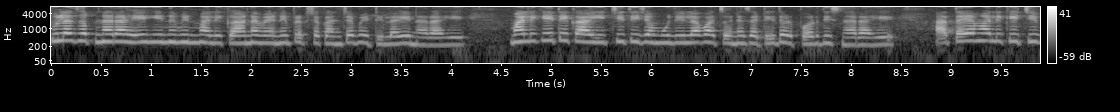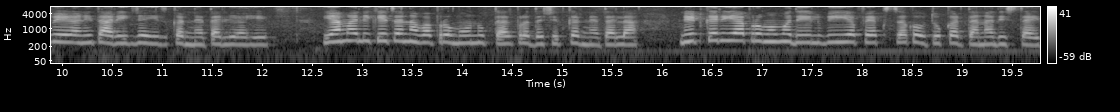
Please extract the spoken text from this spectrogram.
तुला जपणार आहे ही नवीन मालिका नव्याने प्रेक्षकांच्या भेटीला येणार आहे. मालिकेत एका आईची तिच्या मुलीला वाचवण्यासाठी धडपड दिसणार आहे. आता या मालिकेची वेळ आणि तारीख जाहीर करण्यात आली आहे. या मालिकेचा नवा प्रोमो नुकताच प्रदर्शित करण्यात आला. नेटकरी या प्रोमोमधील व्ही एफ एक्सचं कौतुक करताना दिसत आहेत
